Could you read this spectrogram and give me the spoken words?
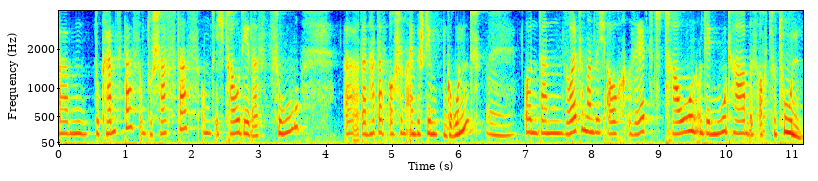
ähm, du kannst das und du schaffst das und ich traue dir das zu, äh, dann hat das auch schon einen bestimmten Grund. Und dann sollte man sich auch selbst trauen und den Mut haben, es auch zu tun.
